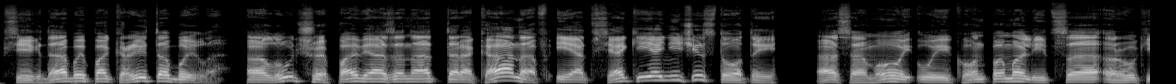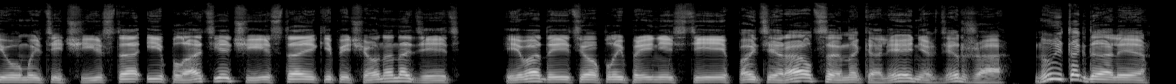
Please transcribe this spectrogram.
всегда бы покрыто было, а лучше повязано от тараканов и от всякие нечистоты, а самой у икон помолиться, руки умыть и чисто, и платье чисто, и кипячено надеть, и воды теплой принести, потирался на коленях держа, ну и так далее.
